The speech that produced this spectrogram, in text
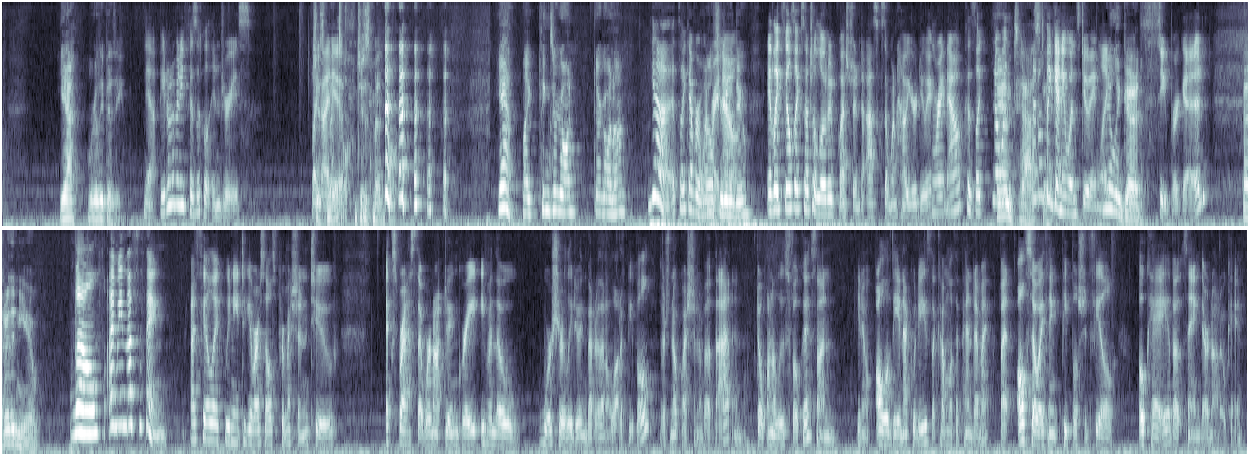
Yeah, really busy. Yeah, but you don't have any physical injuries like just I mental. do. Just mental. yeah, like things are going. They're going on. Yeah, it's like everyone What else right are you now. gonna do? It like feels like such a loaded question to ask someone how you're doing right now because like no one. I don't Fantastic. think anyone's doing like Really good. super good. Better than you. Well, I mean that's the thing. I feel like we need to give ourselves permission to express that we're not doing great, even though we're surely doing better than a lot of people. There's no question about that, and don't want to lose focus on you know all of the inequities that come with a pandemic. But also, I think people should feel okay about saying they're not okay.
